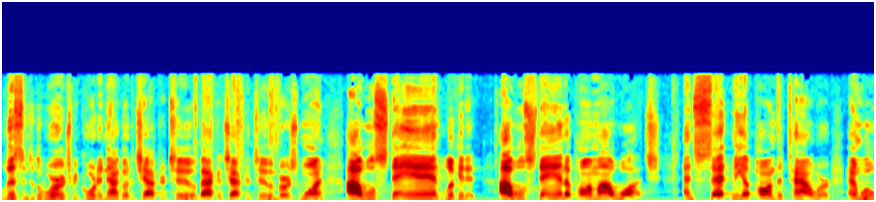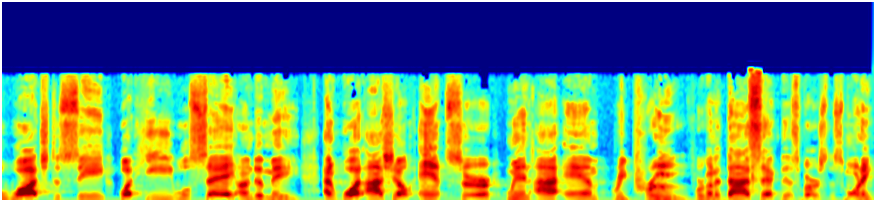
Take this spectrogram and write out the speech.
Listen to the words recorded. Now go to chapter 2, back of chapter 2 and verse 1. I will stand, look at it, I will stand upon my watch and set me upon the tower, and will watch to see what he will say unto me, and what I shall answer when I am reproved. We're going to dissect this verse this morning.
